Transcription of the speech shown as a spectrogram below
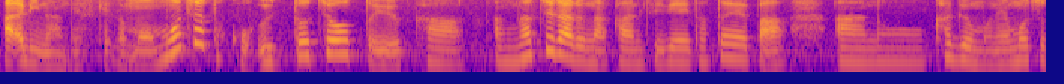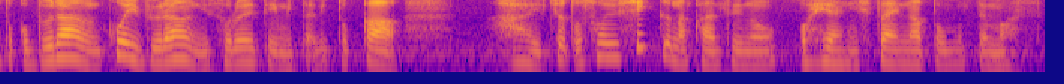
ありなんですけどももうちょっとこうウッド調というかあのナチュラルな感じで例えばあの家具もねもうちょっとこうブラウン濃いブラウンに揃えてみたりとかはい、ちょっとそういうシックな感じのお部屋にしたいなと思ってます。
